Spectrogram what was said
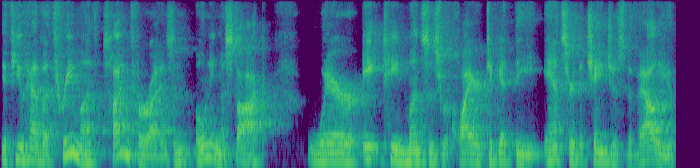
if you have a three month time horizon owning a stock where 18 months is required to get the answer that changes the value,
